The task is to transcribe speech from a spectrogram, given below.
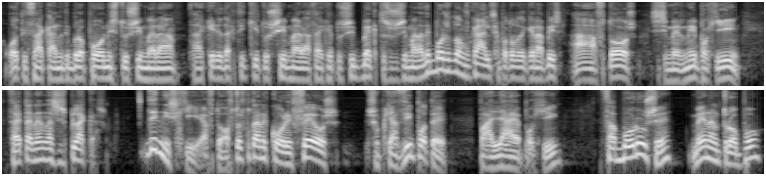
ότι θα κάνει την προπόνηση του σήμερα, θα έχει την τακτική του σήμερα, θα έχει τους συμπαίκτες του σήμερα. Δεν μπορείς να τον βγάλεις από τότε και να πεις Α, αυτός στη σημερινή εποχή θα ήταν ένας της πλάκας. Δεν ισχύει αυτό. Αυτός που ήταν κορυφαίος σε οποιαδήποτε παλιά εποχή, θα μπορούσε με έναν τρόπο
